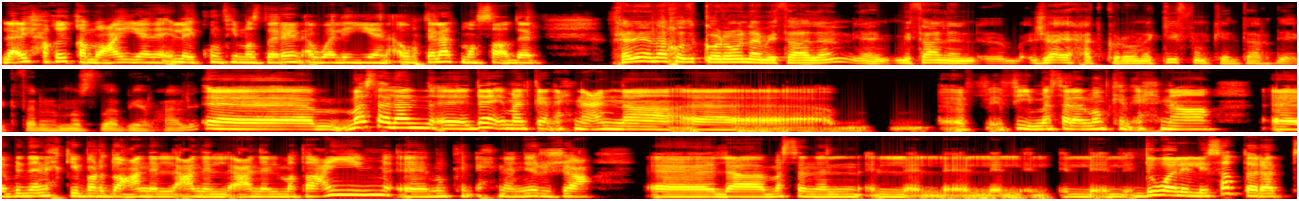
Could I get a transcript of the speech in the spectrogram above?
لأي حقيقة معينة إلا يكون في مصدرين أوليين أو ثلاث مصادر. خلينا ناخذ كورونا مثالا يعني مثالا جائحة كورونا كيف ممكن تاخذي أكثر من مصدر بهالحاله؟ آه مثلا دائما كان إحنا عندنا آه في مثلا ممكن إحنا آه بدنا نحكي برضه عن عن عن المطاعيم آه ممكن إحنا نرجع آه لمثلا الدول اللي صدرت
